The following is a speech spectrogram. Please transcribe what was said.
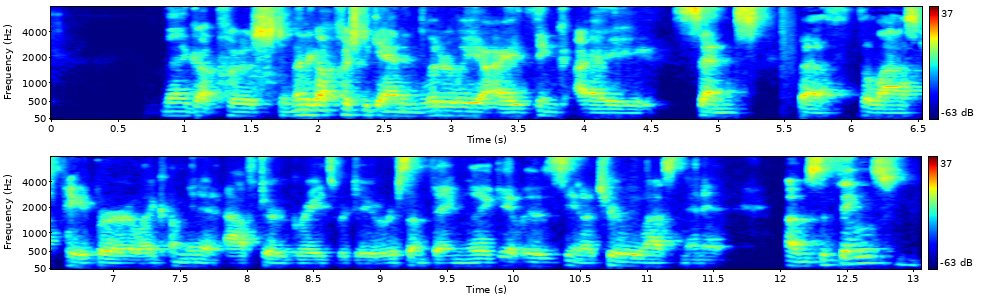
Then it got pushed, and then it got pushed again. And literally, I think I sent Beth the last paper like a minute after grades were due or something. Like it was, you know, truly last minute. Um, so things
